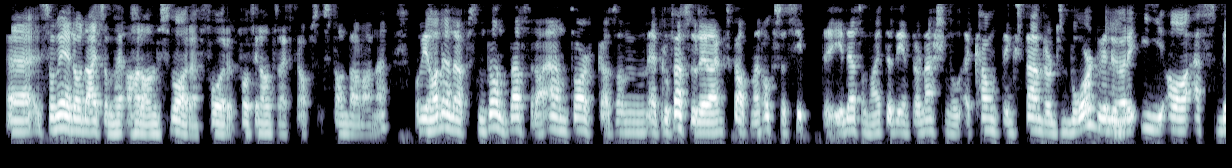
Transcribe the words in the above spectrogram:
Eh, som er de som har ansvaret for, for finansregnskapsstandardene. Og Vi hadde en representant derfra, Ann Tarka, som er professor i regnskap, men også sitter i det som heter The International Accounting Standards Board, vil du høre IASB,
